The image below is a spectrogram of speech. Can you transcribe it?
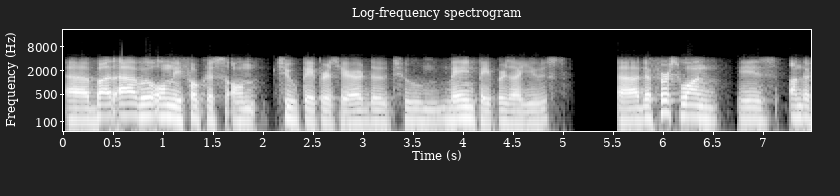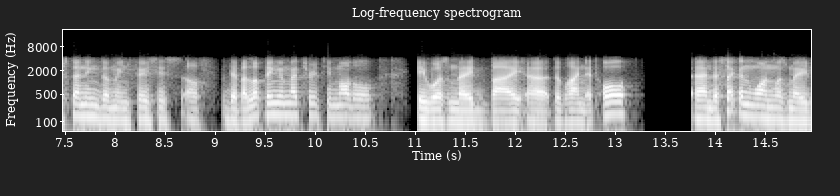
Uh, but I will only focus on two papers here, the two main papers I used. Uh, the first one is understanding the main phases of developing a maturity model. It was made by uh, De Bruin et al. And the second one was made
